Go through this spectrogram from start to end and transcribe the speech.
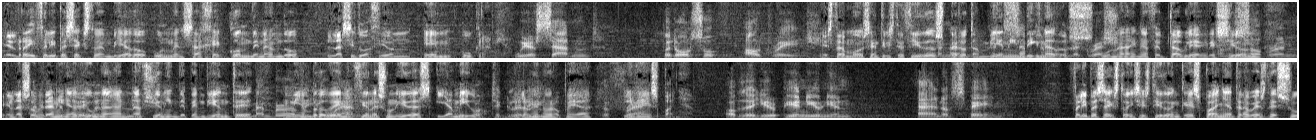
el rey Felipe VI ha enviado un mensaje condenando la situación en Ucrania. Estamos entristecidos, pero también indignados. Una inaceptable agresión en la soberanía de una nación independiente, miembro de Naciones Unidas y amigo de la Unión Europea y de España. Felipe VI ha insistido en que España, a través de su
